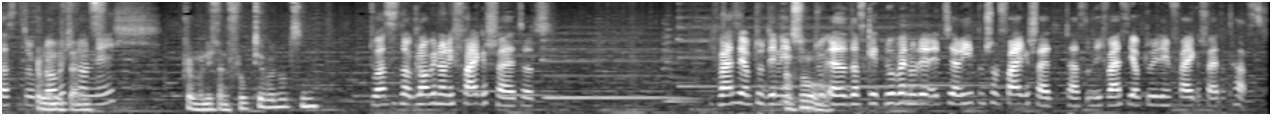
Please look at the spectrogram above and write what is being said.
Das hast du, glaube ich, noch nicht. Können wir nicht dein Flugtier benutzen? Du hast es, glaube ich, noch nicht freigeschaltet. Ich weiß nicht, ob du den... so. Du, äh, das geht nur, wenn du den Eteriten schon freigeschaltet hast. Und ich weiß nicht, ob du den freigeschaltet hast.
